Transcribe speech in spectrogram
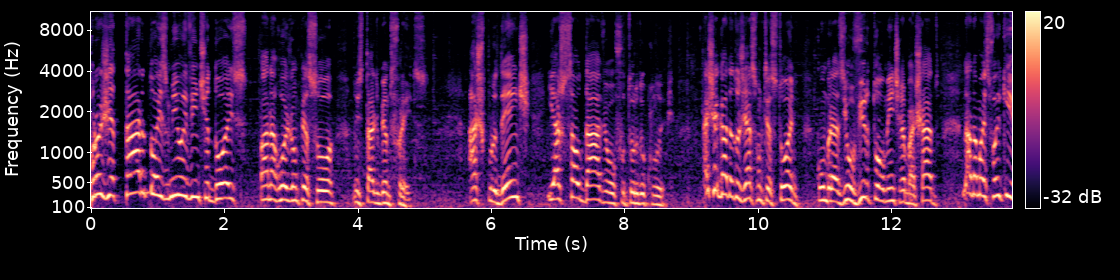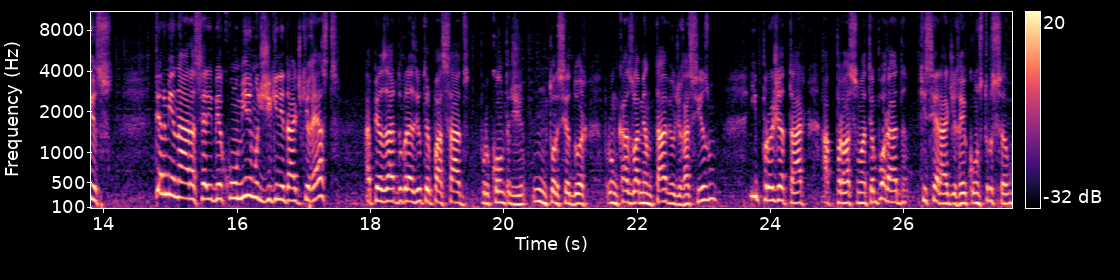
projetar 2022 lá na rua João Pessoa, no estádio Bento Freitas. Acho prudente e acho saudável o futuro do clube. A chegada do Gerson Testoni, com o Brasil virtualmente rebaixado, nada mais foi que isso. Terminar a Série B com o mínimo de dignidade que resta, apesar do Brasil ter passado, por conta de um torcedor, por um caso lamentável de racismo, e projetar a próxima temporada, que será de reconstrução,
